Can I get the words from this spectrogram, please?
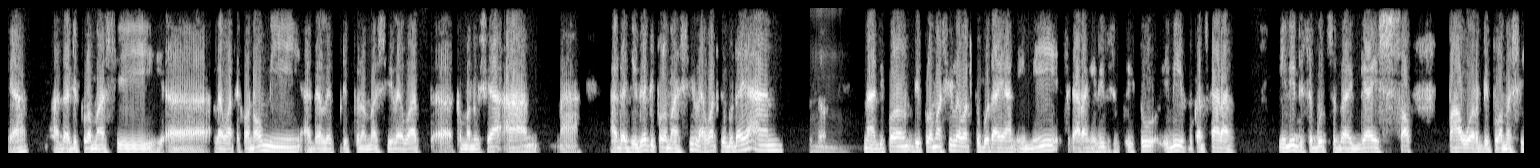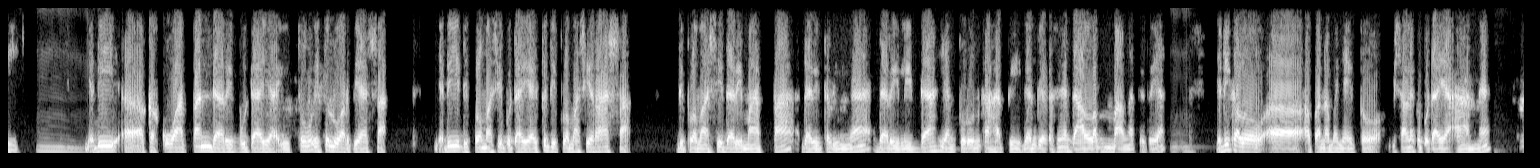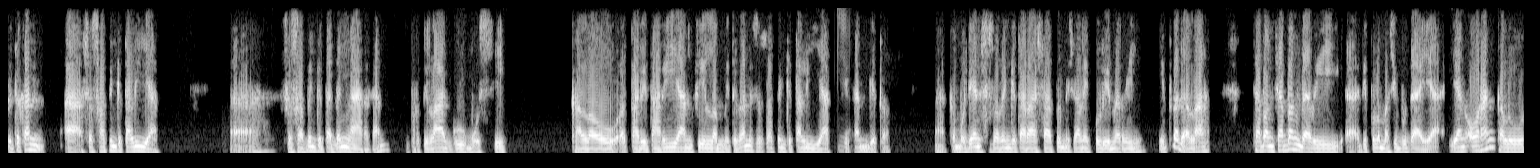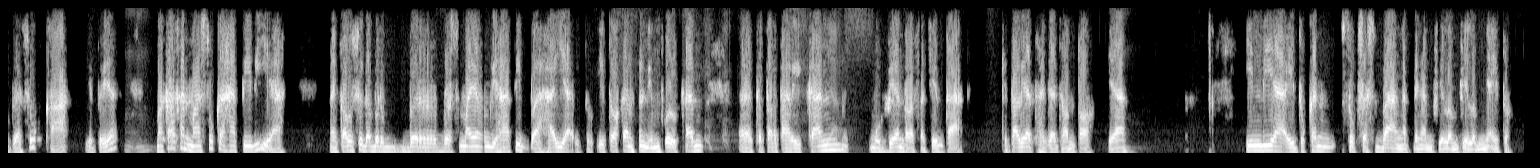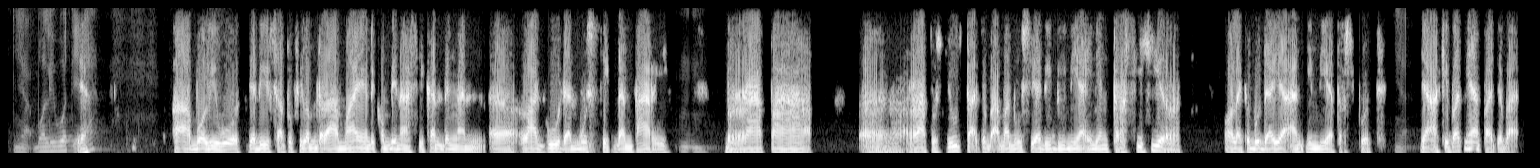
ya. Ada diplomasi uh, lewat ekonomi, ada diplomasi lewat uh, kemanusiaan. Nah, ada juga diplomasi lewat kebudayaan. Gitu. Hmm. Nah, diplomasi lewat kebudayaan ini sekarang ini itu ini bukan sekarang. Ini disebut sebagai soft power diplomasi. Hmm. Jadi uh, kekuatan dari budaya itu itu luar biasa. Jadi diplomasi budaya itu diplomasi rasa. diplomasi dari mata, dari telinga, dari lidah yang turun ke hati dan biasanya dalam banget itu ya. Jadi kalau uh, apa namanya itu misalnya kebudayaan ya, itu kan uh, sesuatu yang kita lihat, uh, sesuatu yang kita dengar kan, seperti lagu, musik. Kalau tari-tarian, film itu kan sesuatu yang kita lihat, yeah. kan gitu. Nah kemudian sesuatu yang kita rasa tuh misalnya kulineri itu adalah cabang-cabang dari uh, diplomasi budaya yang orang kalau udah suka gitu ya, mm-hmm. maka akan masuk ke hati dia. Nah kalau sudah ber, ber, bersemayam di hati bahaya itu, itu akan menimbulkan uh, ketertarikan, yes. kemudian rasa cinta. Kita lihat saja contoh ya. Mm. India itu kan sukses banget dengan film-filmnya itu. Ya, Bollywood ya. ya uh, Bollywood. Jadi satu film drama yang dikombinasikan dengan uh, lagu dan musik dan tari. Berapa uh, ratus juta coba manusia di dunia ini yang tersihir oleh kebudayaan India tersebut. Yeah. Ya akibatnya apa coba?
